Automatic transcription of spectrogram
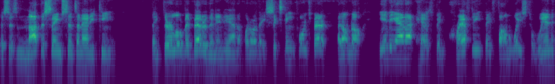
This is not the same Cincinnati team. Think they're a little bit better than Indiana, but are they 16 points better? I don't know. Indiana has been crafty. They've found ways to win.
